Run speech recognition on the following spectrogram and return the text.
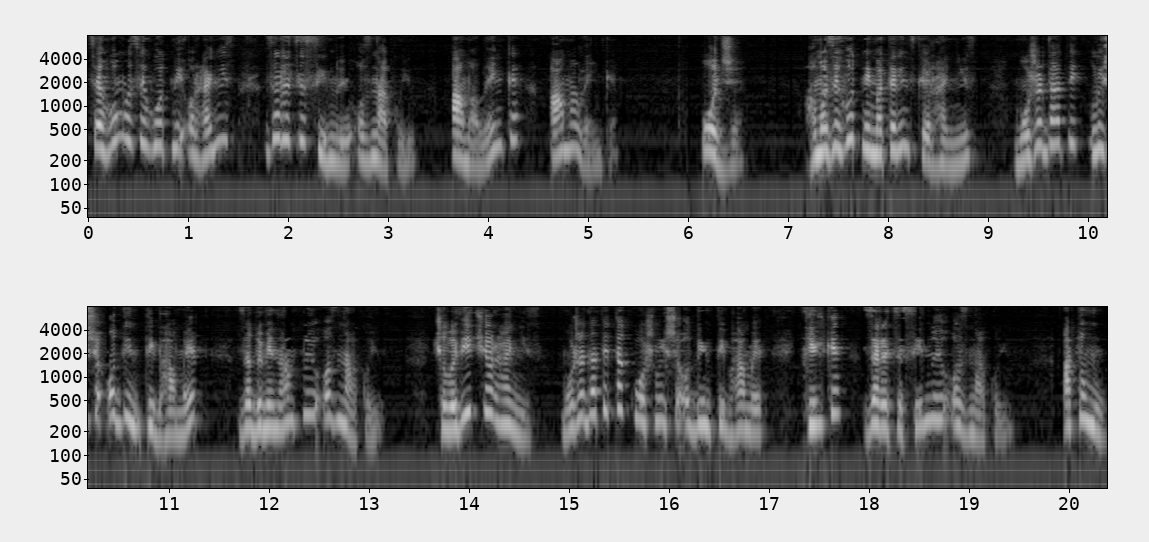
це гомозиготний організм за рецесивною ознакою А маленьке, А маленьке. Отже, гомозиготний материнський організм може дати лише один тип гамет за домінантною ознакою. Чоловічий організм може дати також лише один тип гамет, тільки за рецесивною ознакою. А тому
